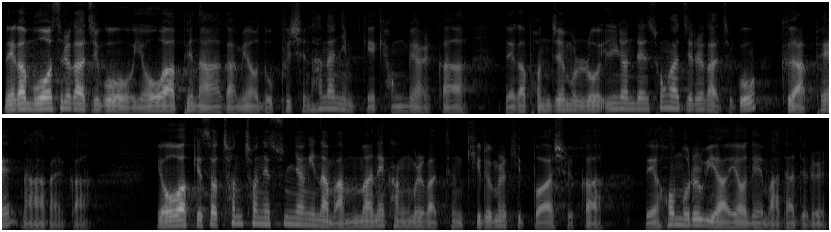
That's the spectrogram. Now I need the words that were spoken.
내가 무엇을 가지고 여호와 앞에 나아가며 높으신 하나님께 경배할까? 내가 번제물로 1년 된 송아지를 가지고 그 앞에 나아갈까? 여호와께서 천천의 순양이나 만만의 강물 같은 기름을 기뻐하실까? 내 허물을 위하여 내 마다들을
